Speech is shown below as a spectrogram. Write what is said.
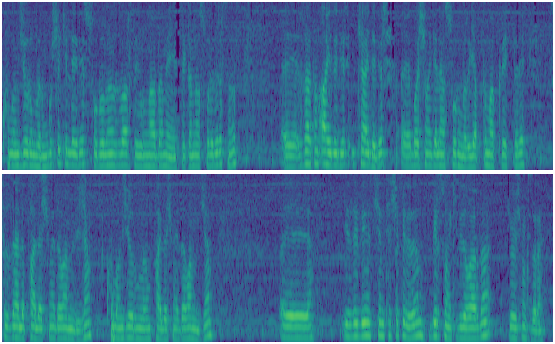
kullanıcı yorumlarım bu şekildeydi. Sorularınız varsa yorumlardan veya Instagram'dan sorabilirsiniz. E, zaten ayda bir, iki ayda bir e, başıma gelen sorunları, yaptığım upgrade'leri sizlerle paylaşmaya devam edeceğim. Kullanıcı yorumlarımı paylaşmaya devam edeceğim. E, izlediğiniz için teşekkür ederim. Bir sonraki videolarda görüşmek üzere.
